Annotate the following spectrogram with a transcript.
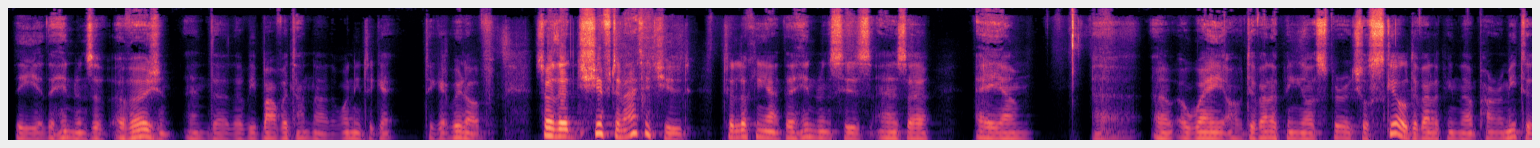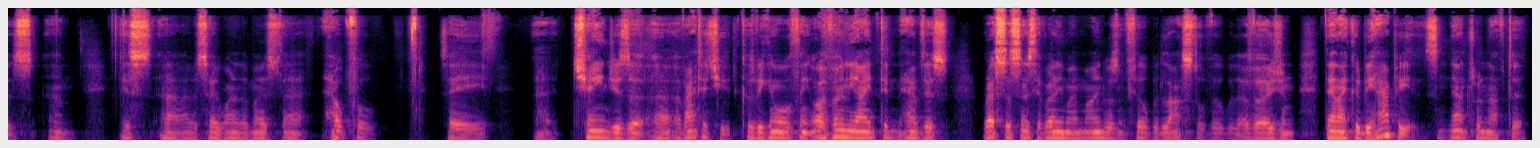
the the hindrance of aversion and uh, the vibhava the wanting to get to get rid of. So the shift of attitude to looking at the hindrances as a a um, uh, a, a, way of developing your spiritual skill, developing the paramitas, um, is, uh, I would say, one of the most uh, helpful, say, uh, changes of, uh, of attitude. Because we can all think, oh, if only I didn't have this restlessness, if only my mind wasn't filled with lust or filled with aversion, then I could be happy. It's natural enough to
